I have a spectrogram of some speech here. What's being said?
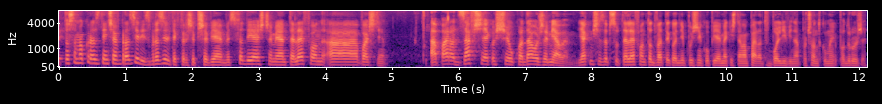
Y, To są akurat zdjęcia w Brazylii, z Brazylii te, które się przewijałem, więc wtedy ja jeszcze miałem telefon, a właśnie. Aparat zawsze jakoś się układało, że miałem. Jak mi się zepsuł telefon, to dwa tygodnie później kupiłem jakiś tam aparat w Boliwii na początku mojej podróży.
